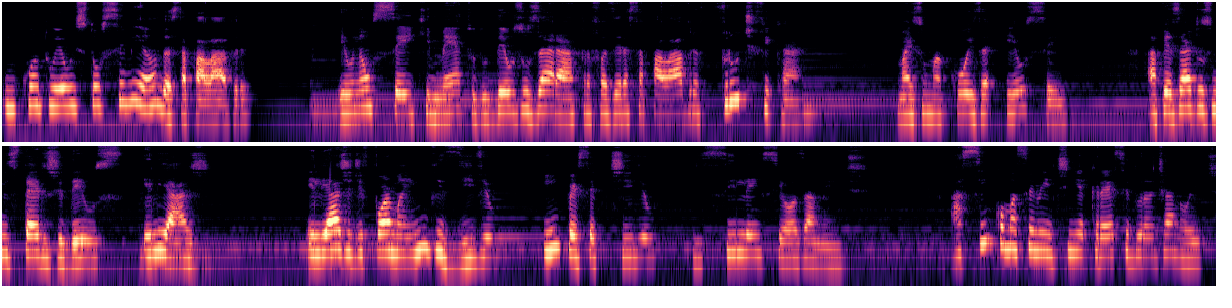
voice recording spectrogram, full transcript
enquanto eu estou semeando essa palavra. Eu não sei que método Deus usará para fazer essa palavra frutificar, mas uma coisa eu sei. Apesar dos mistérios de Deus, ele age. Ele age de forma invisível, imperceptível e silenciosamente. Assim como a sementinha cresce durante a noite,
